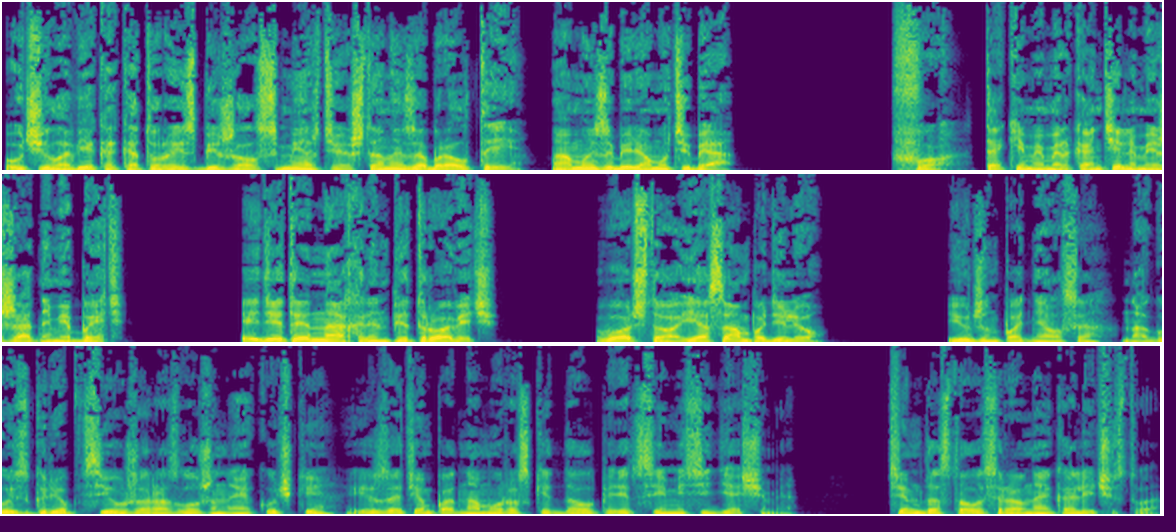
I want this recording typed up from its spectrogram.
«У человека, который избежал смерти, штаны забрал ты, а мы заберем у тебя». «Фу, такими меркантильными и жадными быть. Иди ты нахрен, Петрович. Вот что, я сам поделю». Юджин поднялся, ногой сгреб все уже разложенные кучки и затем по одному раскидал перед всеми сидящими. Всем досталось равное количество.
